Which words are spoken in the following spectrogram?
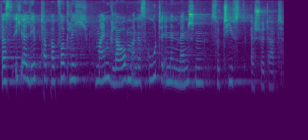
Was ich erlebt habe, hat wirklich meinen Glauben an das Gute in den Menschen zutiefst erschüttert.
